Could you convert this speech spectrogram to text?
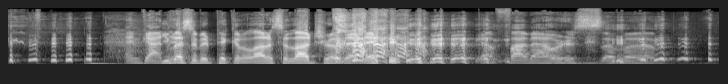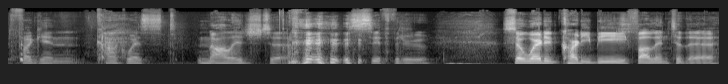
and God, You must have been picking a lot of cilantro that day. got five hours of uh, fucking conquest knowledge to sift through. so where did Cardi B fall into the,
